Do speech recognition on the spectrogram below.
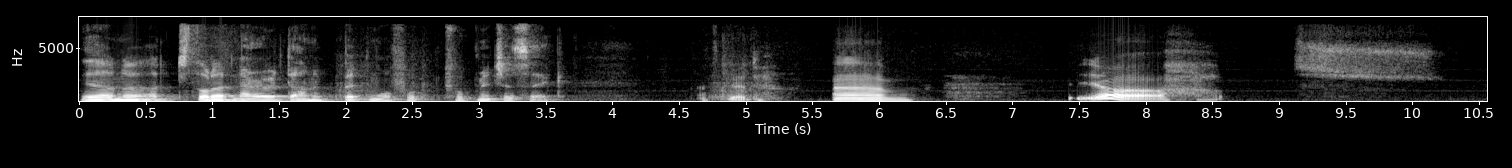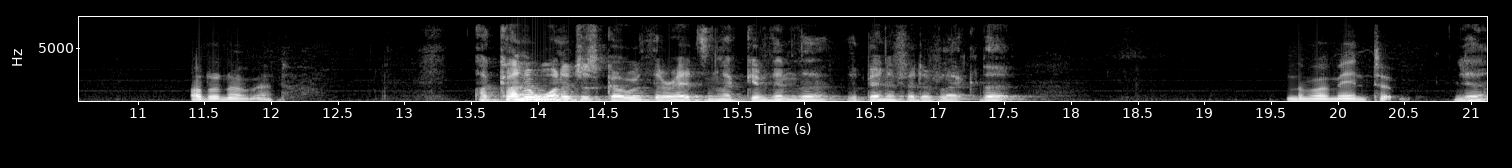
Yeah, no, I just thought I'd narrow it down a bit more for for Mitch's sake. That's good. Um, yeah. I don't know, man. I kind of want to just go with the Reds and like give them the the benefit of like the The momentum. yeah.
